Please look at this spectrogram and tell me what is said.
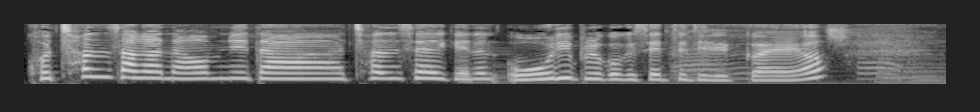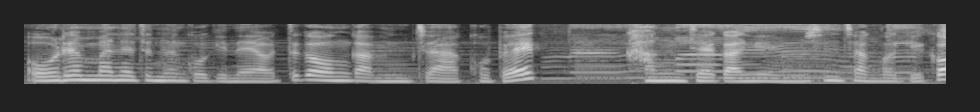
곧 천사가 나옵니다. 천사에게는 오리 불고기 세트 드릴 거예요. 오랜만에 듣는 곡이네요. 뜨거운 감자 고백. 강재강님 신청곡이고,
